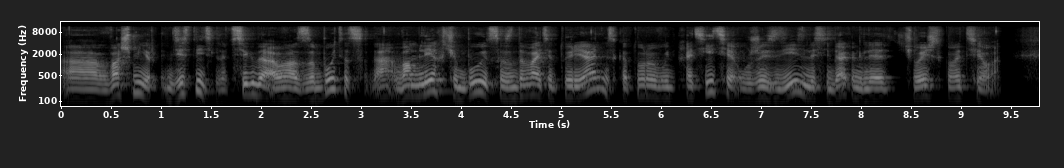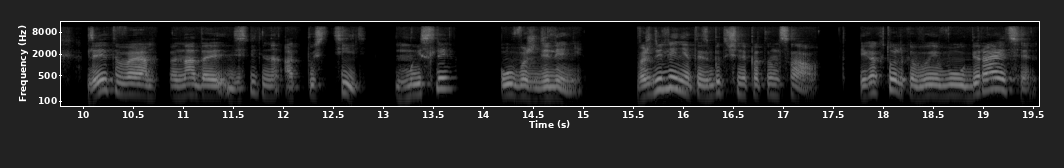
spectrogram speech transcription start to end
э, ваш мир действительно всегда о вас заботится, да, вам легче будет создавать эту реальность, которую вы хотите уже здесь для себя, как для человеческого тела. Для этого надо действительно отпустить мысли о вожделении. Вожделение – это избыточный потенциал. И как только вы его убираете,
